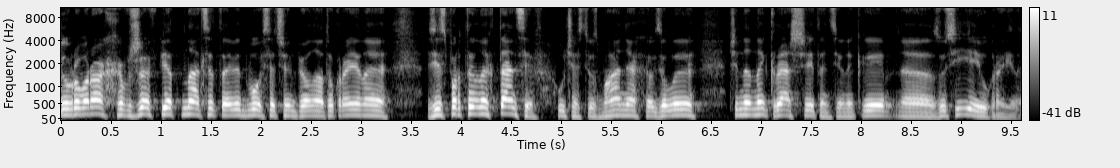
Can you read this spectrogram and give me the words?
І у броварах вже в 15-те відбувся чемпіонат України зі спортивних танців. Участь у змаганнях взяли чи не найкращі танцівники е, з усієї України.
